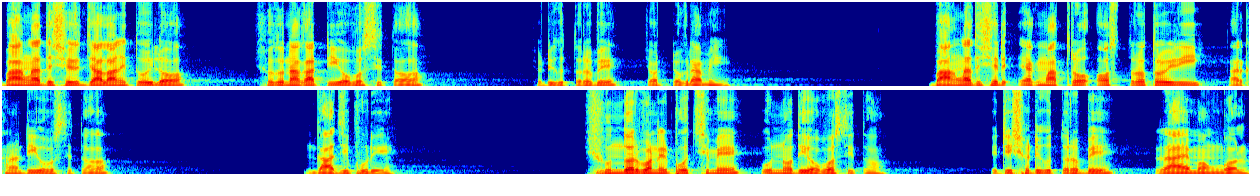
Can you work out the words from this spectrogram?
বাংলাদেশের জ্বালানি তৈল শোধনাগারটি অবস্থিত। সঠিক উত্তর হবে চট্টগ্রামে। বাংলাদেশের একমাত্র অস্ত্র তৈরি কারখানাটি অবস্থিত গাজীপুরে। সুন্দরবনের পশ্চিমে কোন নদী অবস্থিত? এটির সঠিক উত্তর হবে রায়মঙ্গল।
